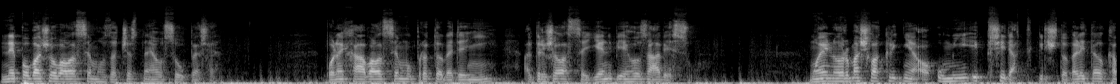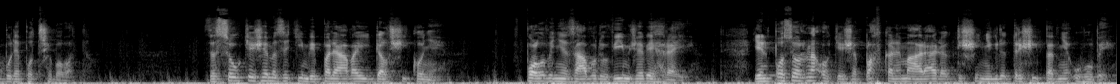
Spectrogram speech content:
Nepovažovala jsem ho za čestného soupeře. Ponechávala jsem mu proto vedení a držela se jen v jeho závěsu. Moje norma šla klidně a umí i přidat, když to velitelka bude potřebovat. Ze soutěže mezi tím vypadávají další koně. V polovině závodu vím, že vyhrají. Jen pozor na otě, že plavka nemá ráda, když ji někdo drží pevně u huby.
